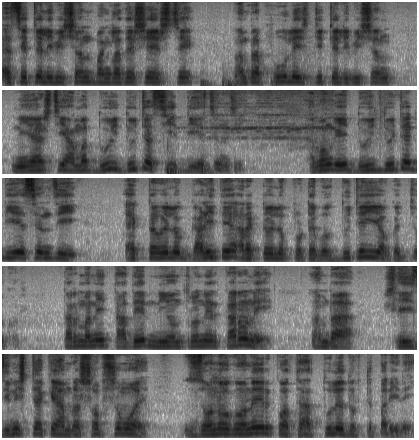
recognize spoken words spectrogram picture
এসে টেলিভিশন বাংলাদেশে এসছে। আমরা ফুল এইচডি টেলিভিশন নিয়ে আসছি। আমার দুই, দুইটা সি ডিএসএনজি এবং এই দুই, দুইটা ডিএসএনজি একটা হইল গাড়িতে আর একটা হইল পোর্টেবল। দুইটাই অকার্যকর তার মানে তাদের নিয়ন্ত্রণের কারণে আমরা সেই জিনিসটাকে আমরা সবসময় জনগণের কথা তুলে ধরতে পারি নাই।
